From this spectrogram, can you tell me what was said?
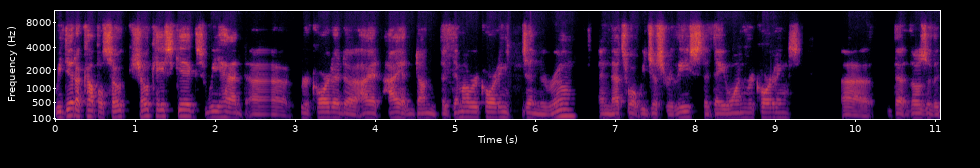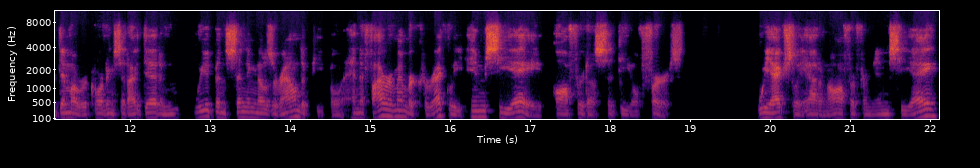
we did a couple show, showcase gigs. We had uh, recorded. Uh, I had, I had done the demo recordings in the room, and that's what we just released. The day one recordings. Uh, th- those are the demo recordings that I did, and we had been sending those around to people. And if I remember correctly, MCA offered us a deal first. We actually had an offer from MCA.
